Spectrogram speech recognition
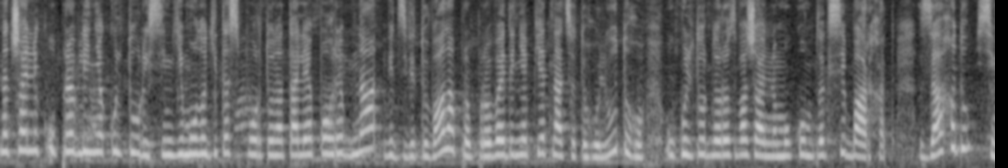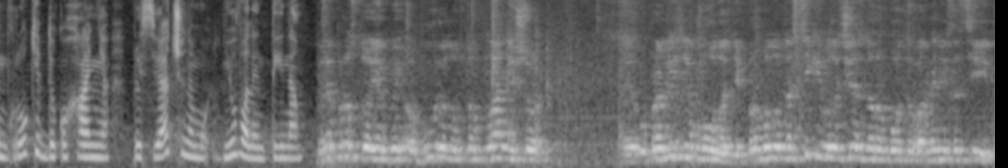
Начальник управління культури, сім'ї, молоді та спорту Наталія Погребна відзвітувала про проведення 15 лютого у культурно-розважальному комплексі «Бархат» заходу «Сім кроків до кохання», присвяченому Дню Валентина. Мене просто якби обурило в тому плані, що е, управління молоді провело настільки величезну роботу організаційну,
